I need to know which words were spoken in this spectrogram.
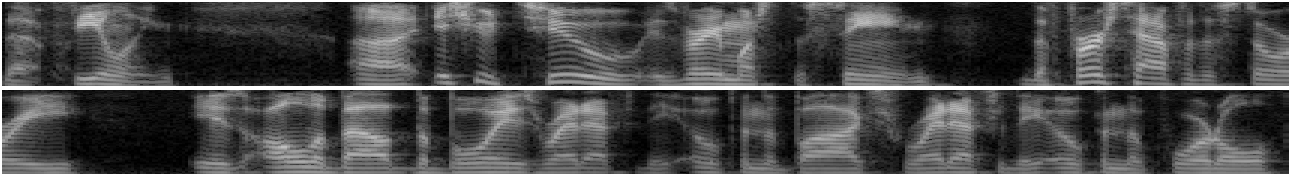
that feeling. Uh, issue two is very much the same. The first half of the story is all about the boys right after they open the box, right after they open the portal.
